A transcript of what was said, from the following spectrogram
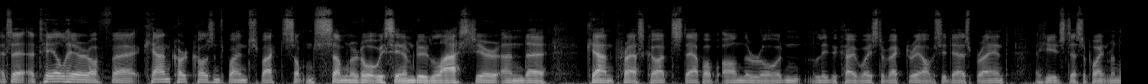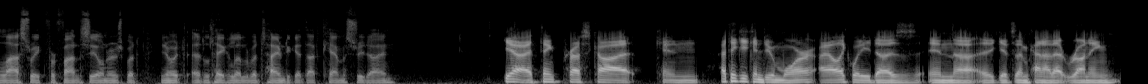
it's a, a tale here of uh, can Kirk Cousins bounce back to something similar to what we seen him do last year, and uh, can Prescott step up on the road and lead the Cowboys to victory? Obviously, Dez Bryant, a huge disappointment last week for fantasy owners, but you know it, it'll take a little bit of time to get that chemistry down. Yeah, I think Prescott can. I think he can do more. I like what he does in the. It gives them kind of that running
